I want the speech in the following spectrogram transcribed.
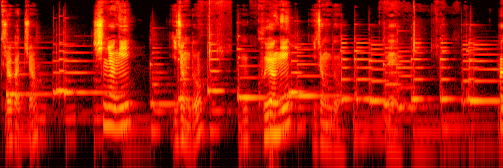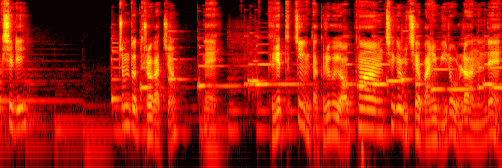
들어갔죠. 신형이 이 정도, 음, 구형이 이 정도. 네, 확실히 좀 더 들어갔죠. 네, 그게 특징입니다. 그리고 이 어퍼암 체결 위치가 많이 위로 올라갔는데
